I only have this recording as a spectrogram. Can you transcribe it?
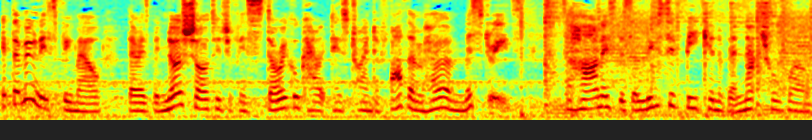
If the moon is female, there has been no shortage of historical characters trying to fathom her mysteries, to harness this elusive beacon of the natural world.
